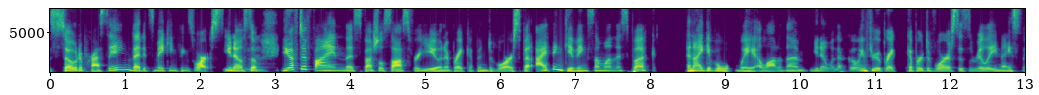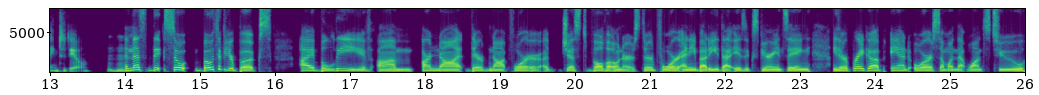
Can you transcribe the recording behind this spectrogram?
so depressing that it's making things worse. You know, so Mhm. you have to find the special sauce for you in a breakup and divorce. But I think giving someone this book, and I give away a lot of them, you know, when they're going through a breakup or divorce is a really nice thing to do. Mhm. And that's the, so both of your books, I believe, um, are not they're not for uh, just vulva owners. They're for anybody that is experiencing either a breakup and or someone that wants to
